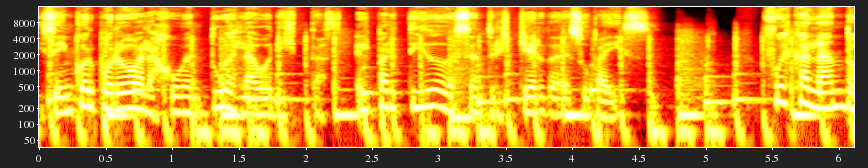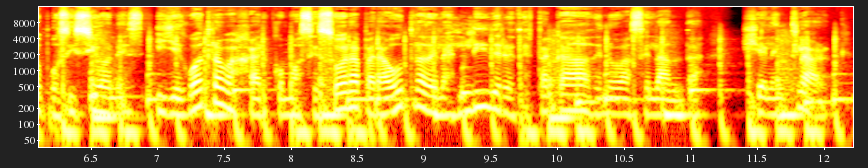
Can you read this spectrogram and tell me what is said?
y se incorporó a las Juventudes Laboristas, el partido de centro izquierda de su país. Fue escalando posiciones y llegó a trabajar como asesora para otra de las líderes destacadas de Nueva Zelanda, Helen Clark.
